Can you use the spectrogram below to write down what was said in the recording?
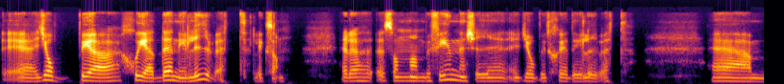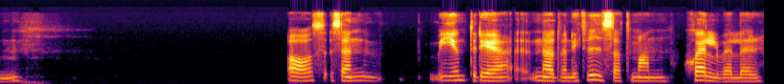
eh, jobbiga skeden i livet. Liksom. Eller eh, som man befinner sig i ett jobbigt skede i livet. Um, ja, sen är ju inte det nödvändigtvis att man själv eller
